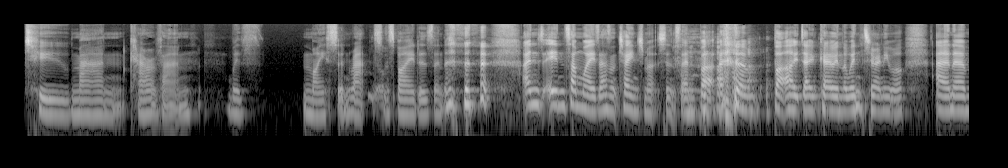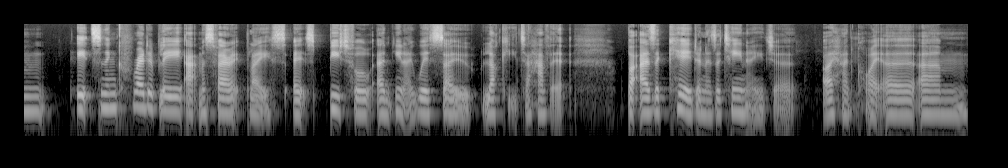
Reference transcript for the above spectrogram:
two man caravan with mice and rats and spiders and and in some ways it hasn't changed much since then but um, but I don't go in the winter anymore and um it's an incredibly atmospheric place. It's beautiful, and you know we're so lucky to have it. But as a kid and as a teenager, I had quite a um,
